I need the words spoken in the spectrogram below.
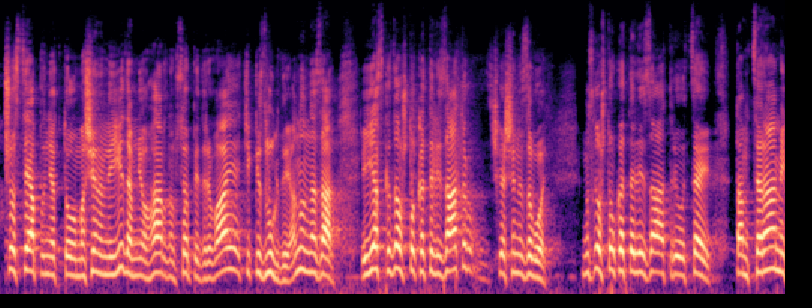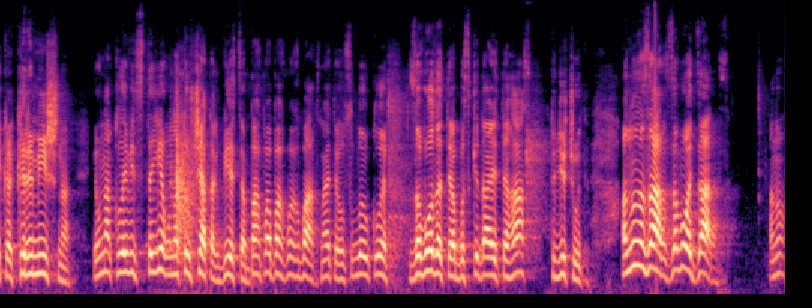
Якщо сцеплення, то машина не їде, в нього гарно все підриває, тільки звук дає. А ну Назар. І я сказав, що каталізатор, ще не заводь. Йому сказав, що в каталізаторі оцей, там цераміка керамічна. І вона, коли відстає, вона товче так б'ється, бах-бах-бах-бах-бах. Знаєте, особливо, коли заводите або скидаєте газ, тоді чути. А ну Назар, заводь зараз. А ну.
